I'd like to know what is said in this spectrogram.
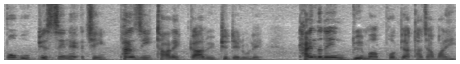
ပို့ဖို့ပြင်ဆင်တဲ့အချိန်ဖမ်းဆီးထားတဲ့ကားတွေဖြစ်တယ်လို့လည်းထိုင်းသတင်းတွေမှာဖော်ပြထားကြပါတယ်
